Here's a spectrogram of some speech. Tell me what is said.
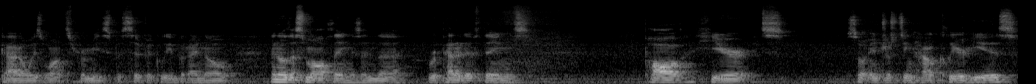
God always wants from me specifically, but I know, I know the small things and the repetitive things. Paul here, it's so interesting how clear he is.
